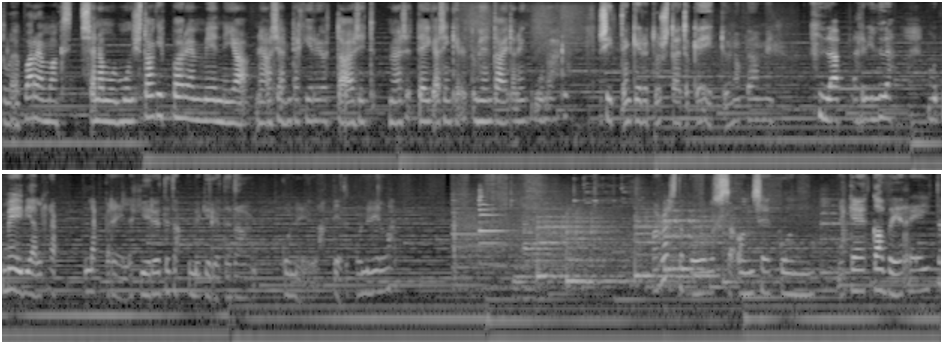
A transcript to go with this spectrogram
tulee paremmaksi. Sen mulla muistaakin paremmin ja ne asiat, mitä kirjoittaa ja sitten myös, että ei käsin kirjoittamisen taito niin unohdu. Sitten kirjoitustaito kehittyy nopeammin. Läppärillä, mutta me ei vielä rap- läppäreillä kirjoiteta, kun me kirjoitetaan koneilla, tietokoneilla. Parasta koulussa on se, kun näkee kavereita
